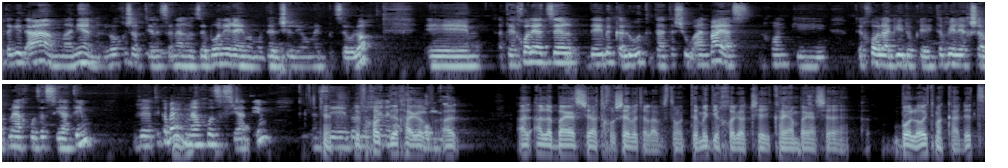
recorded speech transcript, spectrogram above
ותגיד, אה, מעניין, לא חשבתי על הסצנריו הזה, בוא נראה אם המודל שלי עומד בזה או לא. אמ, אתה יכול לייצר די בקלות דאטה שהוא unbiased, נכון? כי אתה יכול להגיד, אוקיי, תביא לי עכשיו 100% אסייתים, ותקבל 100% אסייתים. כן, לפחות דרך אגב, על, על ה bias שאת חושבת עליו, זאת אומרת, תמיד יכול להיות שקיים bias שבו לא התמקדת,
